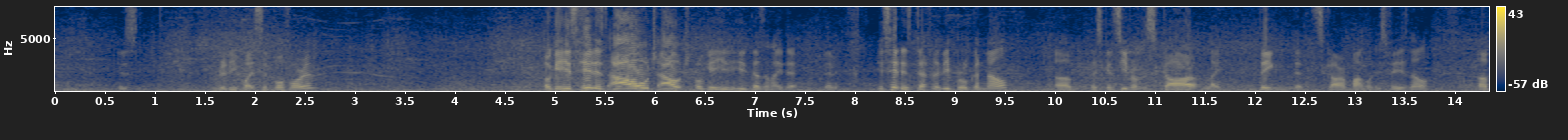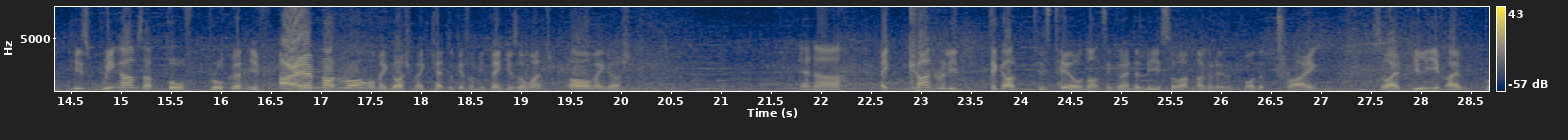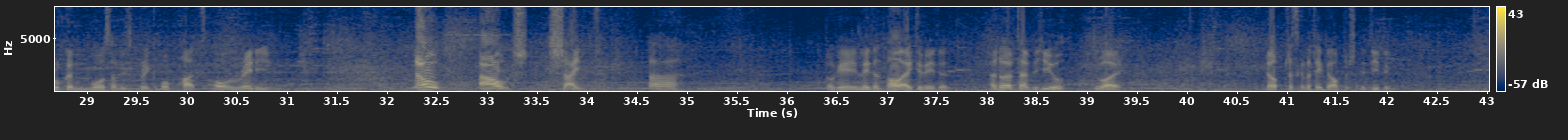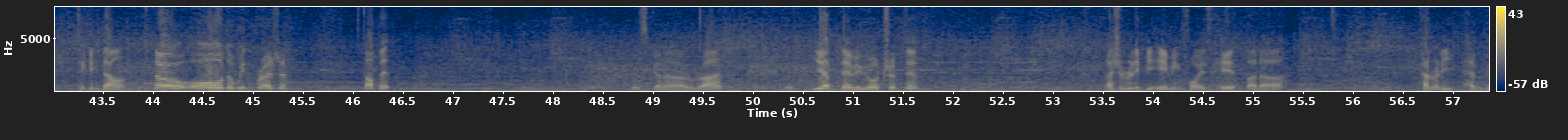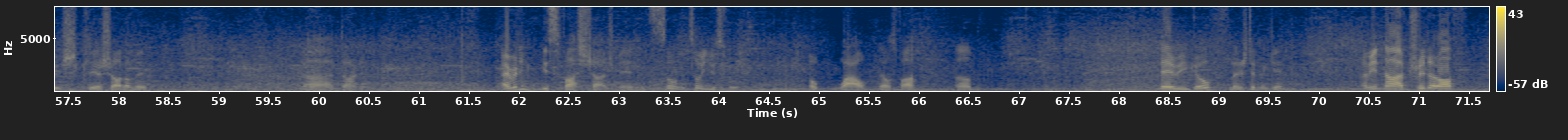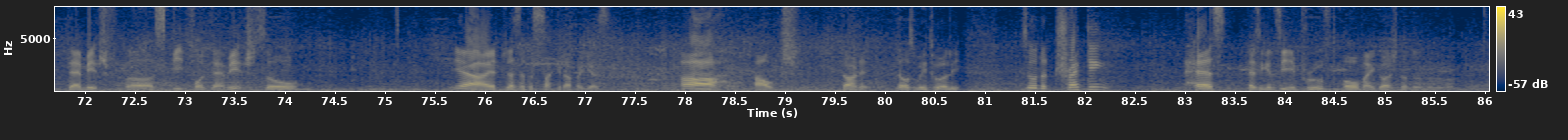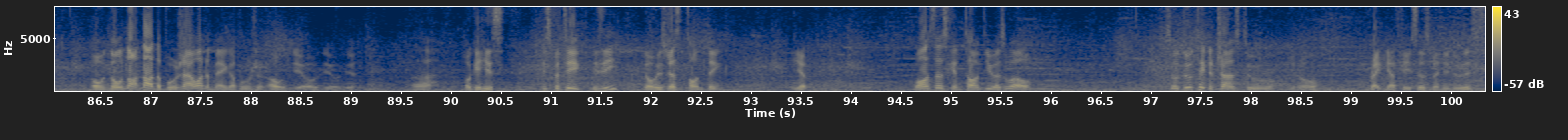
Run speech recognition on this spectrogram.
is really quite simple for him. Okay, his head is ouch, ouch. Okay, he, he doesn't like that. Damn it. His head is definitely broken now. Um, as you can see from the scar, like thing, that scar mark on his face now. Um, his wing arms are both broken. If I am not wrong, oh my gosh, my cat took it from me. Thank you so much. Oh my gosh. And uh, I can't really take out his tail, not single-handedly, so I'm not gonna bother trying. So I believe I've broken most of his breakable parts already. No! Ouch! Shite! Ah. Okay, latent power activated. I don't have time to heal, do I? Nope, just gonna take the opportunity to take him down. No! Oh, the wind pressure! Stop it! He's gonna run. Yep, there we go, tripped him. I should really be aiming for his head, but uh, can't really have a good sh clear shot of it. Ah, darn it. I really miss fast charge, man. It's so it's so useful. Oh wow, that was far. Um, there we go, flinched him again. I mean now I've traded off damage, uh, speed for damage, so yeah, I just have to suck it up, I guess. Ah, ouch, darn it, that was way too early. So the tracking has, as you can see, improved. Oh my gosh, no, no, no, no, no. Oh no, not not the potion. I want the mega potion. Oh dear, oh dear, oh dear. Uh, okay, he's he's fatigued. Is he? No, he's just taunting. Yep. Monsters can taunt you as well. So do take the chance to, you know, wreck their faces when they do this.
